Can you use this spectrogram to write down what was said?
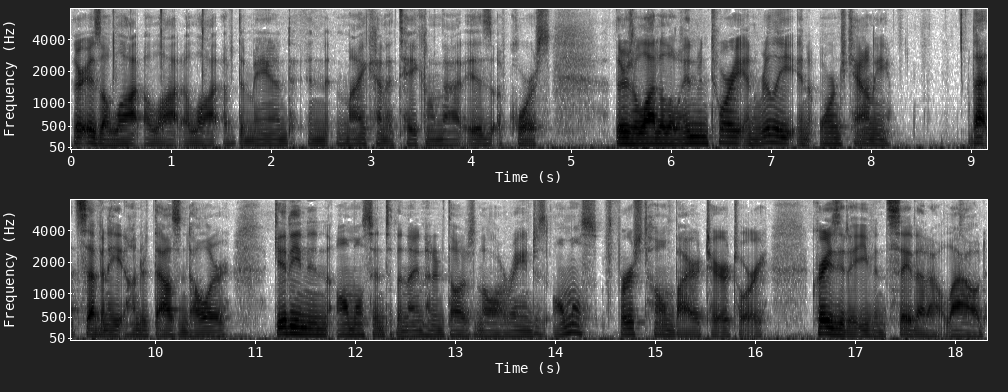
there is a lot, a lot, a lot of demand. And my kind of take on that is, of course, there's a lot of low inventory, and really in Orange County, that seven, eight hundred thousand dollar getting in almost into the nine hundred thousand dollar range is almost first home buyer territory. Crazy to even say that out loud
